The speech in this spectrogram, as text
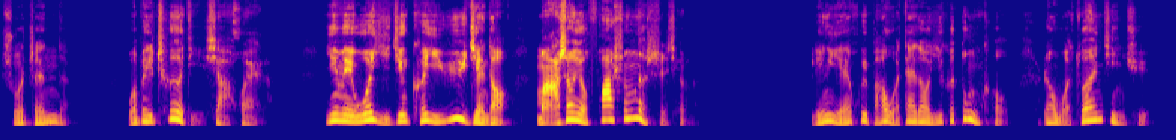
说真的，我被彻底吓坏了。因为我已经可以预见到马上要发生的事情了，灵岩会把我带到一个洞口，让我钻进去。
